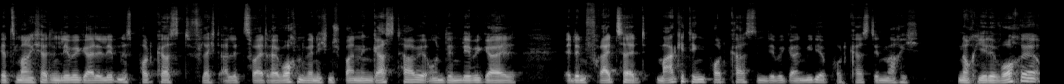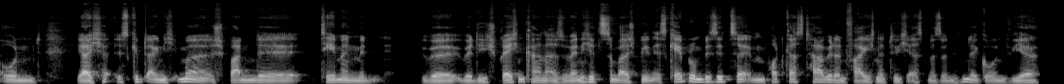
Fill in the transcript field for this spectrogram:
Jetzt mache ich halt den Lebegeil Erlebnis Podcast vielleicht alle zwei, drei Wochen, wenn ich einen spannenden Gast habe und den Lebegeil, äh, den Freizeit Marketing Podcast, den Lebegeil Media Podcast, den mache ich noch jede Woche. Und ja, ich, es gibt eigentlich immer spannende Themen mit über, über die ich sprechen kann. Also wenn ich jetzt zum Beispiel einen Escape Room Besitzer im Podcast habe, dann frage ich natürlich erstmal so einen Hintergrund, wie er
